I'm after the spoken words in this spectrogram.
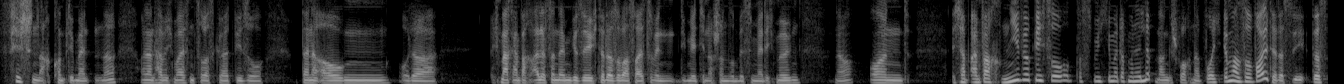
fischen nach Komplimenten, ne? Und dann habe ich meistens sowas gehört wie so, deine Augen oder ich mag einfach alles an deinem Gesicht oder sowas, weißt du, wenn die Mädchen auch schon so ein bisschen mehr dich mögen. Ne? Und ich habe einfach nie wirklich so, dass mich jemand auf meine Lippen angesprochen hat, wo ich immer so wollte, dass sie, dass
